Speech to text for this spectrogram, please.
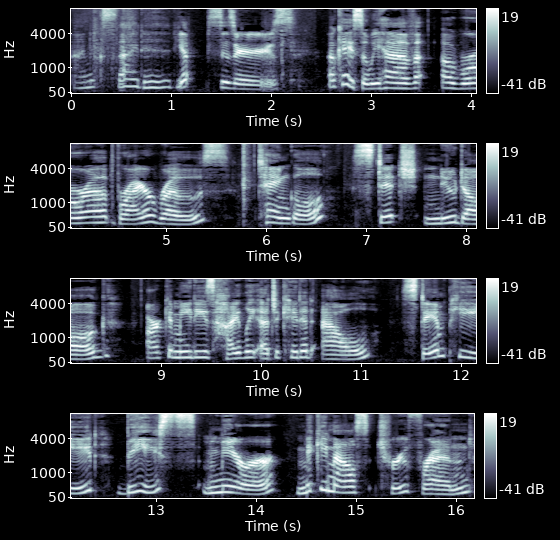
I'm excited. Yep, scissors. Okay, so we have Aurora Briar Rose, Tangle, Stitch New Dog, Archimedes Highly Educated Owl, Stampede, Beasts, Mirror, Mickey Mouse True Friend,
